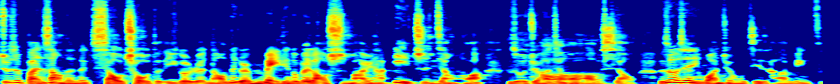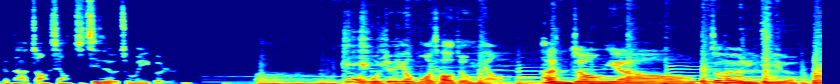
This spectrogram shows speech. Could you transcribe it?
就是班上的那个小丑的一个人。然后那个人每天都被老师骂，因为他一直讲话。嗯、可是我觉得他讲话好笑。哦、可是我现在已经完全不记得他的名字跟他的长相，只记得有这么一个人。哦，对，我觉得幽默超重要，很重要。最后又离题了。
